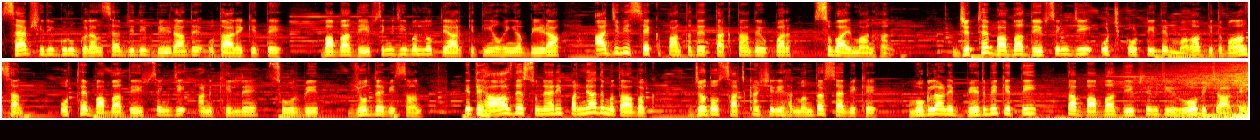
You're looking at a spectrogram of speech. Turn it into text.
ਸਾਹਿਬ ਸ੍ਰੀ ਗੁਰੂ ਗ੍ਰੰਥ ਸਾਹਿਬ ਜੀ ਦੀ ਬੀੜਾਂ ਦੇ ਉਤਾਰੇ ਕੀਤੇ। ਬਾਬਾ ਦੀਪ ਸਿੰਘ ਜੀ ਵੱਲੋਂ ਤਿਆਰ ਕੀਤੀਆਂ ਹੋਈਆਂ ਬੀੜਾਂ ਅੱਜ ਵੀ ਸਿੱਖ ਪੰਥ ਦੇ ਤਖਤਾਂ ਦੇ ਉੱਪਰ ਸੁਭਾਈਮਾਨ ਹਨ। ਜਿੱਥੇ ਬਾਬਾ ਦੀਪ ਸਿੰਘ ਜੀ ਉੱਚ ਕੋਟੀ ਦੇ ਮਹਾ ਵਿਦਵਾਨ ਸਨ, ਉੱਥੇ ਬਾਬਾ ਦੀਪ ਸਿੰਘ ਜੀ ਅਣਖੀਲੇ, ਸੂਰਬੀਰ, ਯੋਧੇ ਵੀ ਸਨ। ਇਤਿਹਾਸ ਦੇ ਸੁਨਹਿਰੀ ਪੰਨਿਆਂ ਦੇ ਮੁਤਾਬਕ, ਜਦੋਂ ਸੱਚਖੰਡ ਸ੍ਰੀ ਹਰਮੰਦਰ ਸਾਹਿਬ ਵਿਖੇ ਮੁਗਲਾਂ ਨੇ ਬੇਦਬੀ ਕੀਤੀ, ਤਾਂ ਬਾਬਾ ਦੀਪ ਸਿੰਘ ਜੀ ਰੋਹ ਵਿੱਚ ਆ ਕੇ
